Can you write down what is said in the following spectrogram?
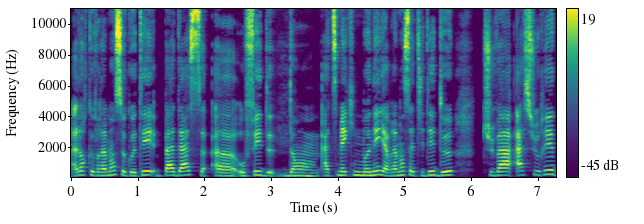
alors que vraiment ce côté badass euh, au fait de dans At Making Money il y a vraiment cette idée de tu vas assurer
